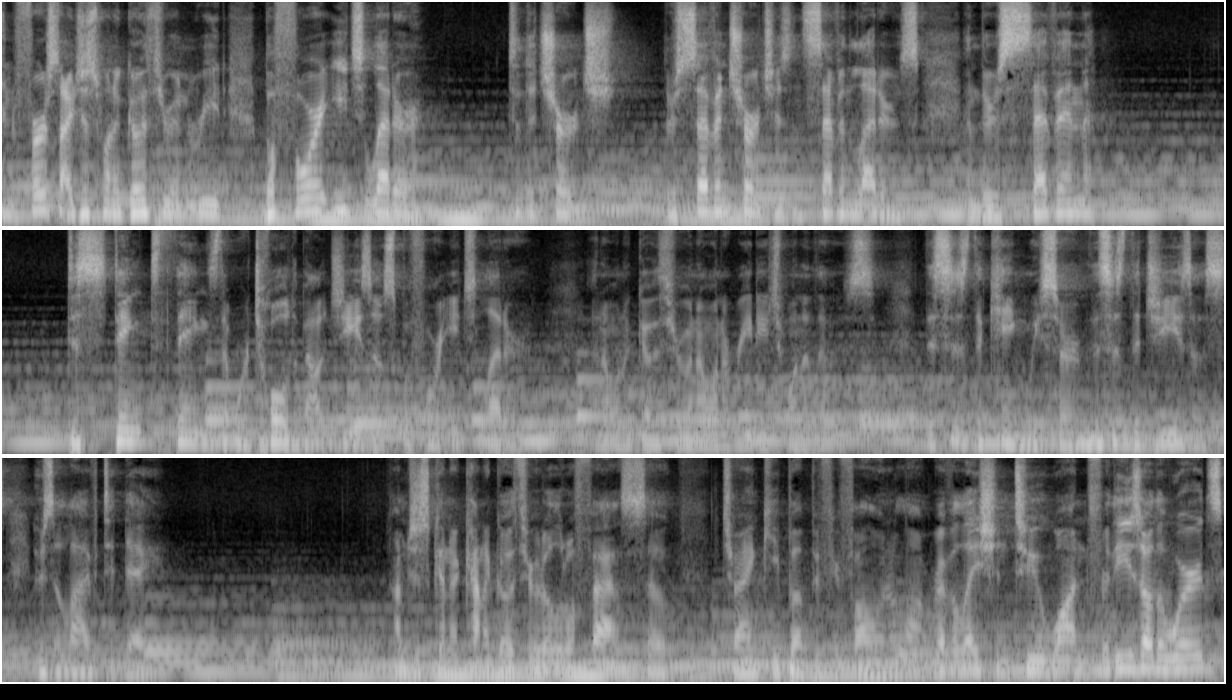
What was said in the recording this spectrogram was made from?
And first, I just want to go through and read before each letter to the church. There's seven churches and seven letters, and there's seven distinct things that we're told about Jesus before each letter. And I want to go through and I want to read each one of those. This is the King we serve. This is the Jesus who's alive today. I'm just going to kind of go through it a little fast. So Try and keep up if you're following along. Revelation 2 1. For these are the words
